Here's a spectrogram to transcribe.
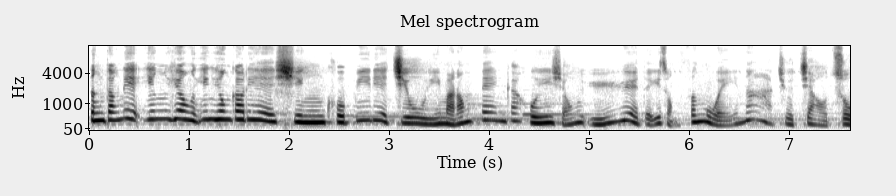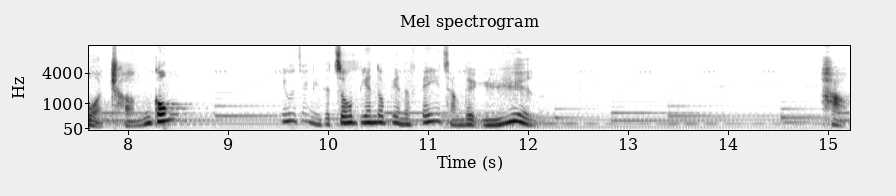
当当你影响影响到你的身躯，比你的周围嘛，拢变个非常愉悦的一种氛围，那就叫做成功。因为在你的周边都变得非常的愉悦了。好，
